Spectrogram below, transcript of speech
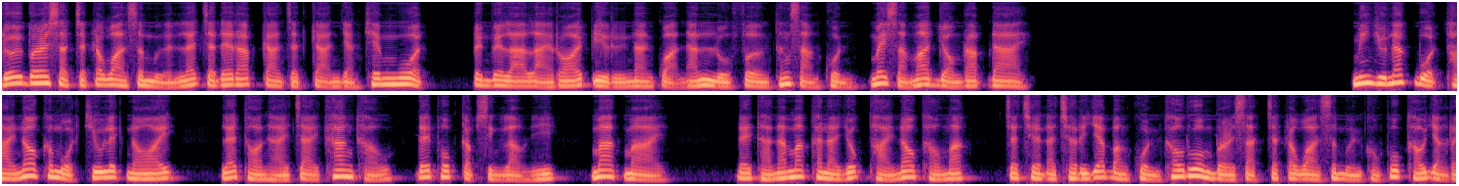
โดยบริษัทจักรวาลเสมือนและจะได้รับการจัดการอย่างเข้มงวด เป็นเวลาหลายร้อยปีหรือนานกว่านั้นหลัวเฟิงทั้งสามคนไม่สามารถยอมรับได้ มิงอยู่นักบวชภายนอกขมวดคิ้วเล็กน้อย และถอนหายใจข้างเขาได้พบกับสิ่งเหล่านี้มากมาย ในฐานะมัคคนายกภายนอกเขามัก จะเชิญอัจฉริยะบางคนเข้าร่วมบริษัทจักรวาลเสมือนของพวกเขาอย่างไร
